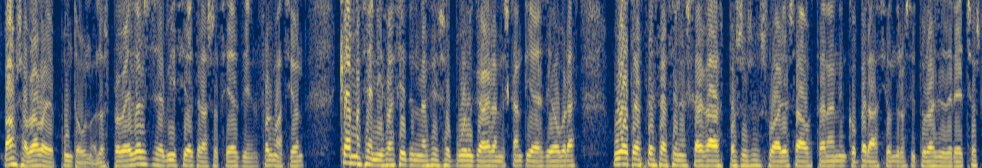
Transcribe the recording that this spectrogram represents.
Vamos a hablar del punto 1. Los proveedores de servicios de la sociedad de información que almacenan y facilitan el acceso público a grandes cantidades de obras u otras prestaciones cargadas por sus usuarios adoptarán en cooperación de los titulares de derechos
